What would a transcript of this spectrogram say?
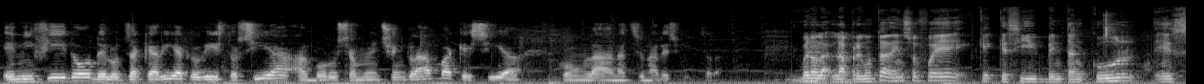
e mi fido dello Zaccaria che ho visto sia al Borussia Mönchengladbach che sia con la nazionale svizzera. Bueno, la, pregunta de Enzo fue que, si Bentancur es,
